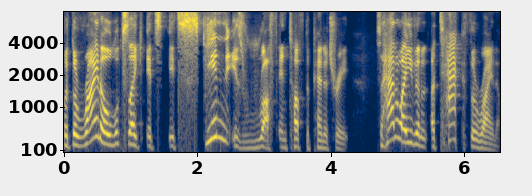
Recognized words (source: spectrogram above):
but the rhino looks like its its skin is rough and tough to penetrate. So how do I even attack the rhino?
